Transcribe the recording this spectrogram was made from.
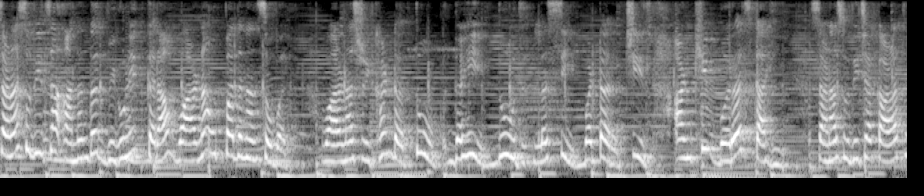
सणासुदीचा आनंद द्विगुणित करा वारणा उत्पादनांसोबत. वारणा श्रीखंड तूप दही दूध लस्सी बटर चीज आणखी बरंच काही. सणासुदीच्या काळात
